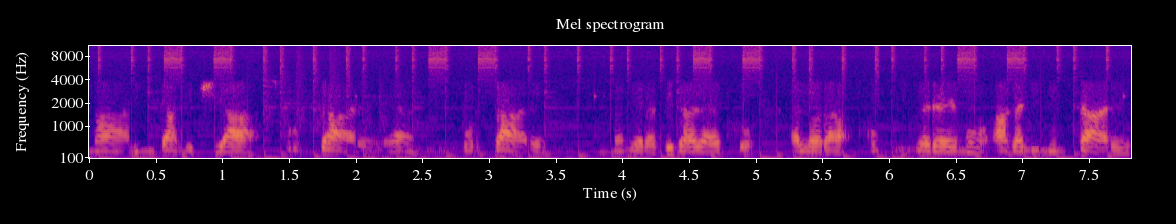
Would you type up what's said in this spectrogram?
ma limitandoci a sfruttare e a importare in maniera arbitraria, ecco, allora continueremo ad alimentare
